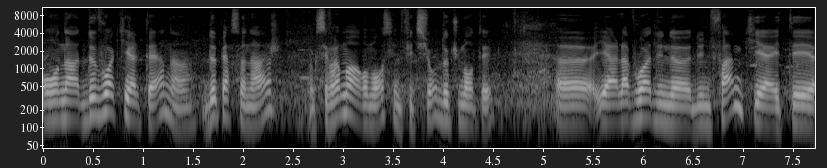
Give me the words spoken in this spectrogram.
on a deux voix qui alternent, deux personnages. Donc c'est vraiment un roman, c'est une fiction documentée. Il y a la voix d'une femme qui a été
